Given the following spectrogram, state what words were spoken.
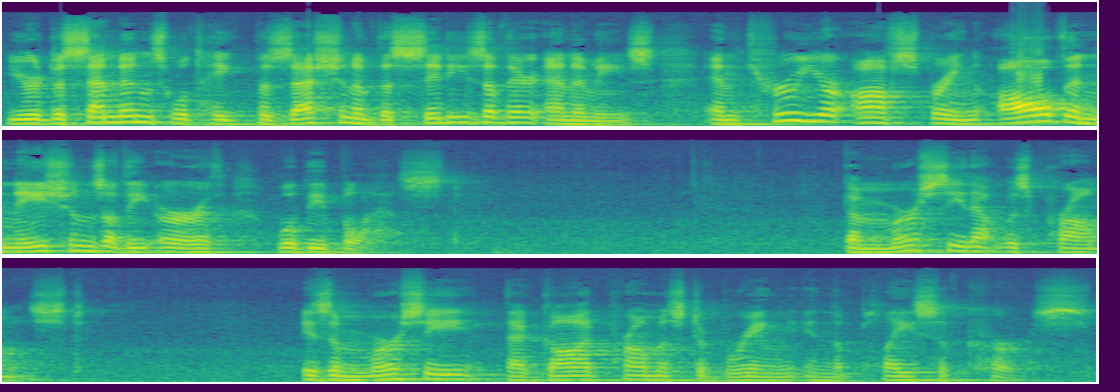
Your descendants will take possession of the cities of their enemies, and through your offspring, all the nations of the earth will be blessed. The mercy that was promised is a mercy that God promised to bring in the place of curse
